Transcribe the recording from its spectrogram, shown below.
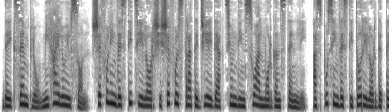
De exemplu, Mihail Wilson, șeful investițiilor și șeful strategiei de acțiuni din SUA al Morgan Stanley, a spus investitorilor de pe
